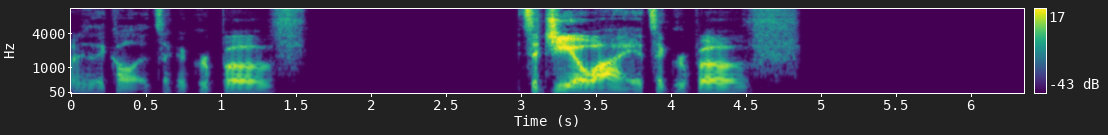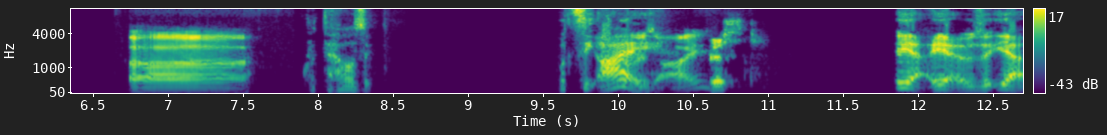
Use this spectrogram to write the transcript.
what do they call it? It's like a group of it's a GOI. It's a group of Uh, what the hell is it? What's the sure, I? his eye? Just Yeah, yeah, it was. Yeah,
